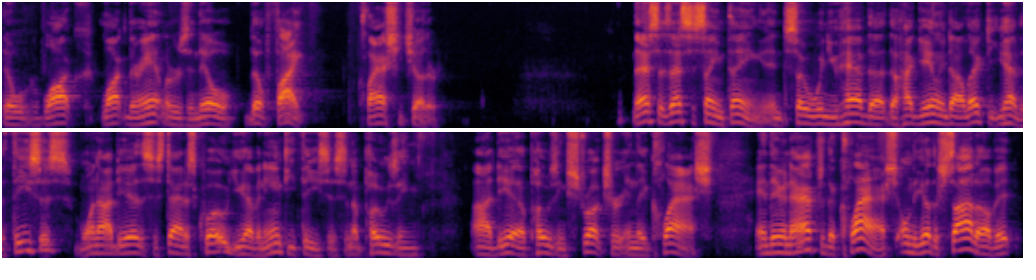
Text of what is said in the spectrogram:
They'll lock lock their antlers and they'll they'll fight, clash each other. That's that's the same thing. And so when you have the, the Hegelian dialectic, you have the thesis, one idea that's the status quo, you have an antithesis, an opposing idea, opposing structure, and they clash. And then after the clash, on the other side of it,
